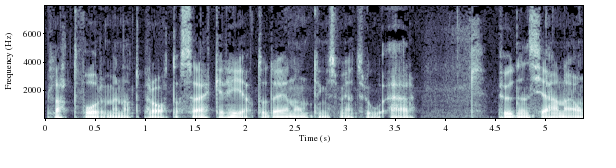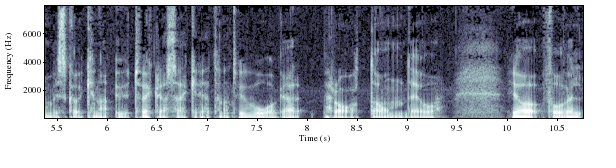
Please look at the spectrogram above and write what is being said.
plattformen att prata säkerhet och det är någonting som jag tror är pudens kärna om vi ska kunna utveckla säkerheten, att vi vågar prata om det och jag får väl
